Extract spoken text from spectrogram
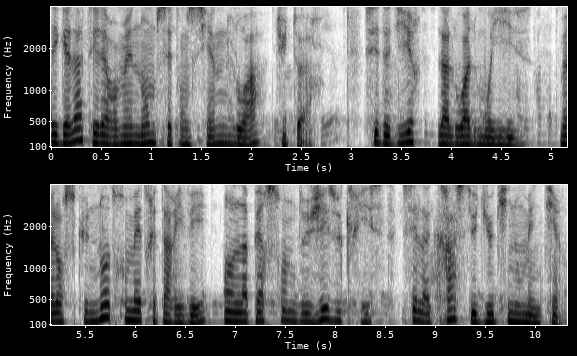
Les Galates et les Romains nomment cette ancienne loi tuteur, c'est-à-dire la loi de Moïse. Mais lorsque notre Maître est arrivé, en la personne de Jésus-Christ, c'est la grâce de Dieu qui nous maintient.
